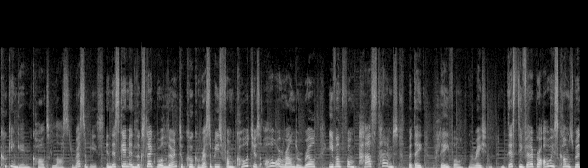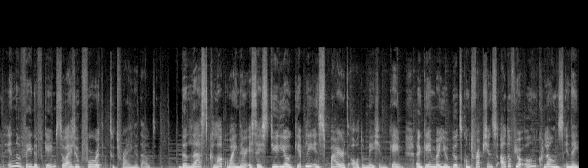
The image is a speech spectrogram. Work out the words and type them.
cooking game called Lost Recipes. In this game, it looks like we'll learn to cook recipes from cultures all around the world, even from past times, with a playful narration. This developer always comes with innovative games, so I look forward to trying it out. The Last Clockwinder is a Studio Ghibli inspired automation game, a game where you build contraptions out of your own clones in a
